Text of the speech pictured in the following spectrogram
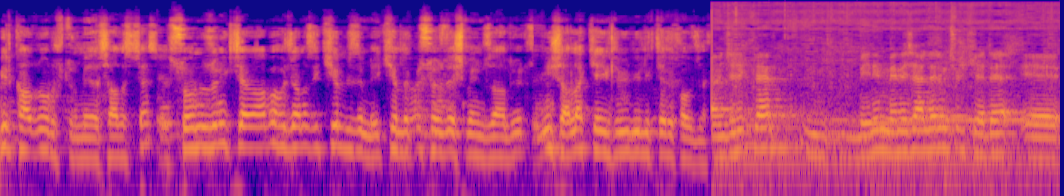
bir kadro oluşturmaya çalışacağız. E, Sorunuzun ilk cevabı hocamız iki yıl bizimle. iki yıllık bir sözleşme imzalıyoruz. İnşallah keyifli bir birliktelik olacak. Öncelikle benim menajerlerim Türkiye'de e,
